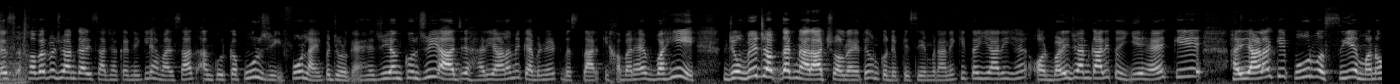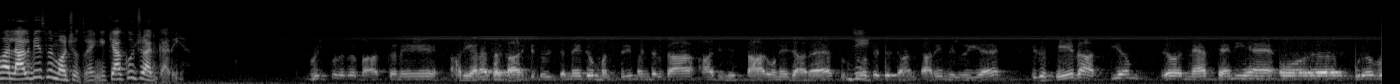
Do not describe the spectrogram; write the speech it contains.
इस खबर पर जानकारी साझा करने के लिए हमारे साथ अंकुर कपूर जी फ़ोन लाइन पर जुड़ गए हैं। जी अंकुर जी, आज हरियाणा में कैबिनेट विस्तार की खबर है। वहीं जो विज अब तक नाराज़ चल रहे थे, उनको डिप्टी सीएम बनाने की तैयारी है। और बड़ी जानकारी तो ये है कि हरियाणा के पूर्व सीएम मनोहर लाल भी इसमें मौजूद रहेंगे। क्या कुछ जानकारी है? बात करें हरियाणा सरकार की तो इस समय जो मंत्रिमंडल का आज विस्तार होने जा रहा है सूत्रों से जो जानकारी मिल रही है कि जो देर रात सीएम नैब सैनी है और पूर्व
